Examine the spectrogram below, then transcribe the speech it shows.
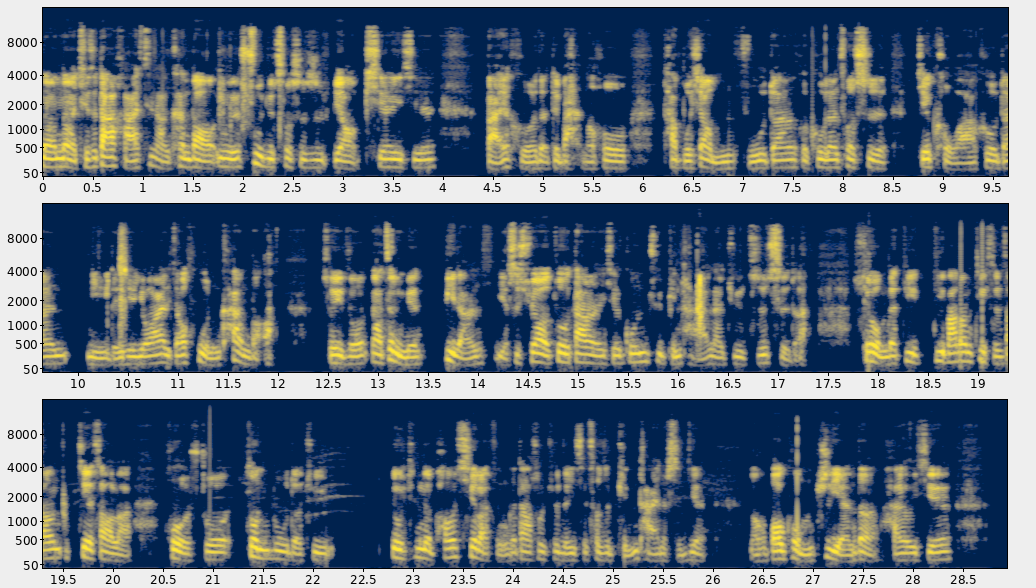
那那其实大家还是想看到，因为数据测试是比较偏一些白盒的，对吧？然后它不像我们服务端和客户端测试接口啊，客户端你的一些 UI 的交互能看到，所以说那这里面必然也是需要做大量一些工具平台来去支持的。所以我们在第第八章、第十章介绍了，或者说重度的去用心的剖析了整个大数据的一些测试平台的实践，然后包括我们自研的，还有一些。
